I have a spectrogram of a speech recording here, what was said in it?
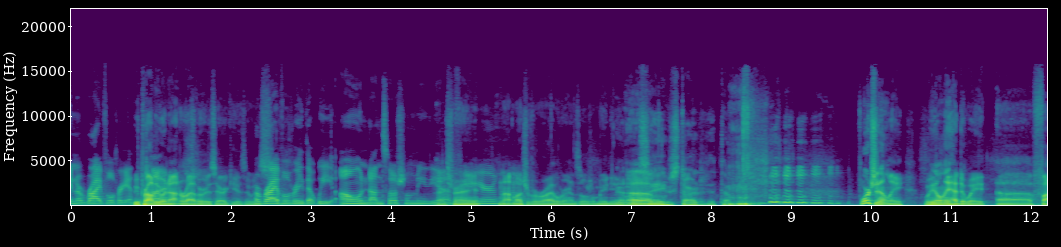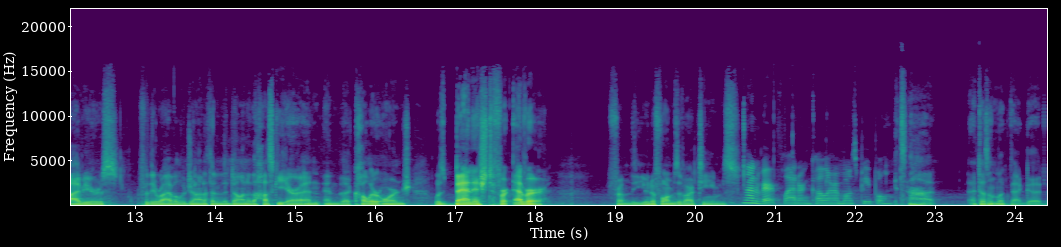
in a rivalry at the probably were not in a rivalry with Syracuse. It was a rivalry that we owned on social media that's a few right. years Not ago. much of a rivalry on social We media. won't say Um, who started it though. Fortunately, we only had to wait uh, five years for the arrival of Jonathan and the dawn of the Husky era, and, and the color orange was banished forever from the uniforms of our teams. Not a very flattering color on most people. It's not. It doesn't look that good.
